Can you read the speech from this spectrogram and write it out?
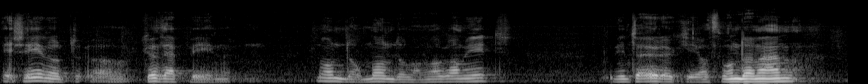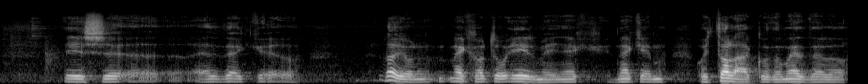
és én ott a közepén mondom, mondom a magamét, mint a örökké azt mondanám, és ezek nagyon megható élmények nekem, hogy találkozom ezzel a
